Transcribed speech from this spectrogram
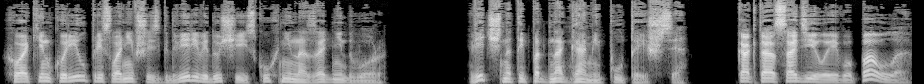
Хоакин курил, прислонившись к двери, ведущей из кухни на задний двор. «Вечно ты под ногами путаешься». Как-то осадила его Паула,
